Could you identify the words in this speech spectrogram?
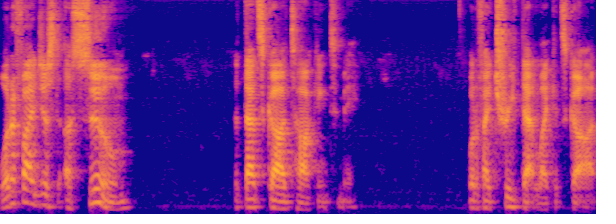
what if I just assume that that's God talking to me? What if I treat that like it's God?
